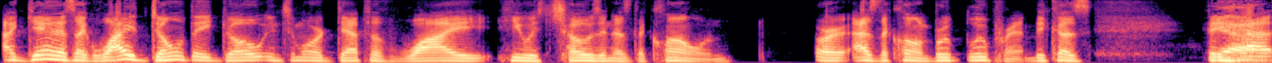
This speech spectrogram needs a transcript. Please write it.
again, it's like why don't they go into more depth of why he was chosen as the clone or as the clone blueprint? Because they yeah.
